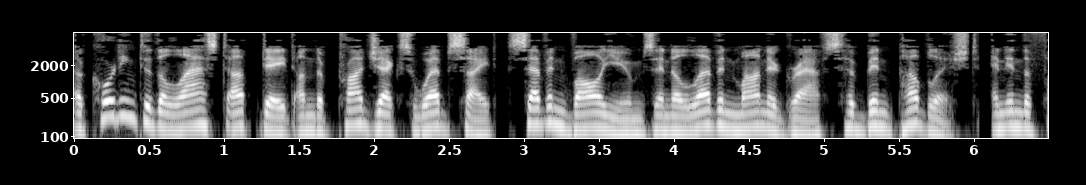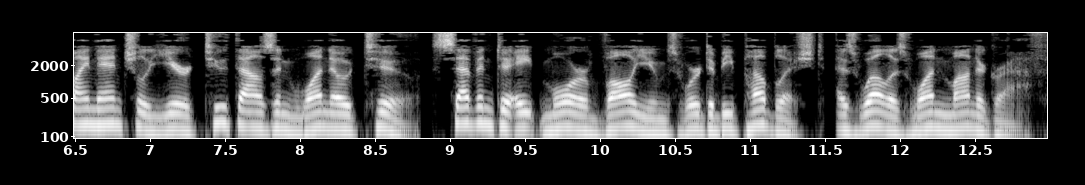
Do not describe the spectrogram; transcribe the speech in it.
According to the last update on the project's website, 7 volumes and 11 monographs have been published, and in the financial year 2001-02, 7 to 8 more volumes were to be published, as well as one monograph.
